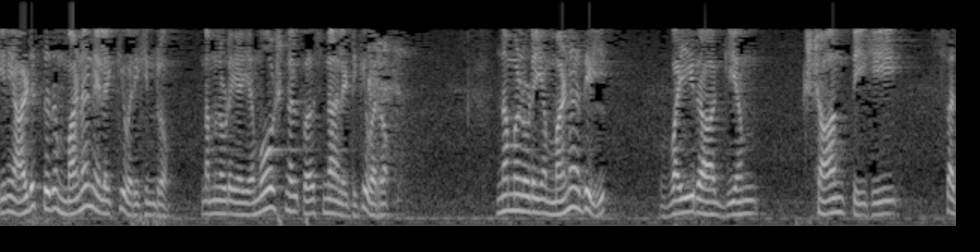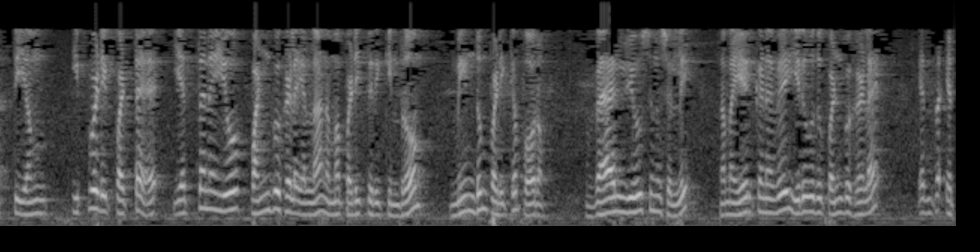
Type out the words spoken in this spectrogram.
இனி அடுத்தது மனநிலைக்கு வருகின்றோம். நம்மளுடைய எமோஷனல் பர்சனாலிட்டிக்கு வர்றோம். நம்மளுடைய மனதில் வைராகியம் சாந்திகி சத்தியம். இப்படிப்பட்ட எத்தனையோ பண்புகளை எல்லாம் நம்ம படித்திருக்கின்றோம் மீண்டும் படிக்க போறோம். வேல்யூஸ்னு சொல்லி நம்ம ஏற்கனவே இருபது பண்புகளை எந்த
